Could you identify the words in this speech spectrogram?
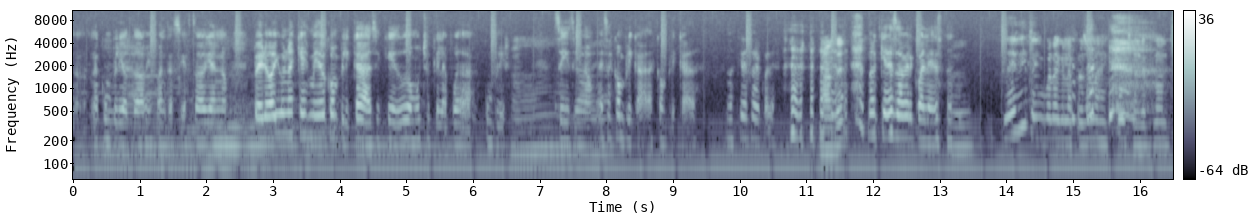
no. No, he cumplido Ya. todas mis fantasías. Todavía no. Pero hay una que es medio complicada. Así que dudo mucho que la pueda cumplir. Mm, Sí, sí, ya, no. Esa es complicada. Es complicada. ¿No quieres saber cuál es? ¿Mande? no quieres saber cuál es. Mm, Le dicen para que las personas escuchen de pronto.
